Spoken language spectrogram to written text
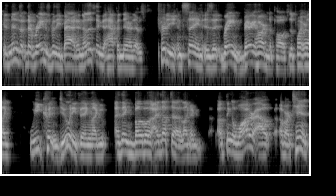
because the rain was really bad. Another thing that happened there that was pretty insane is it rained very hard in Nepal to the point where like we couldn't do anything. Like I think Bobo, I left a like a, a thing of water out of our tent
